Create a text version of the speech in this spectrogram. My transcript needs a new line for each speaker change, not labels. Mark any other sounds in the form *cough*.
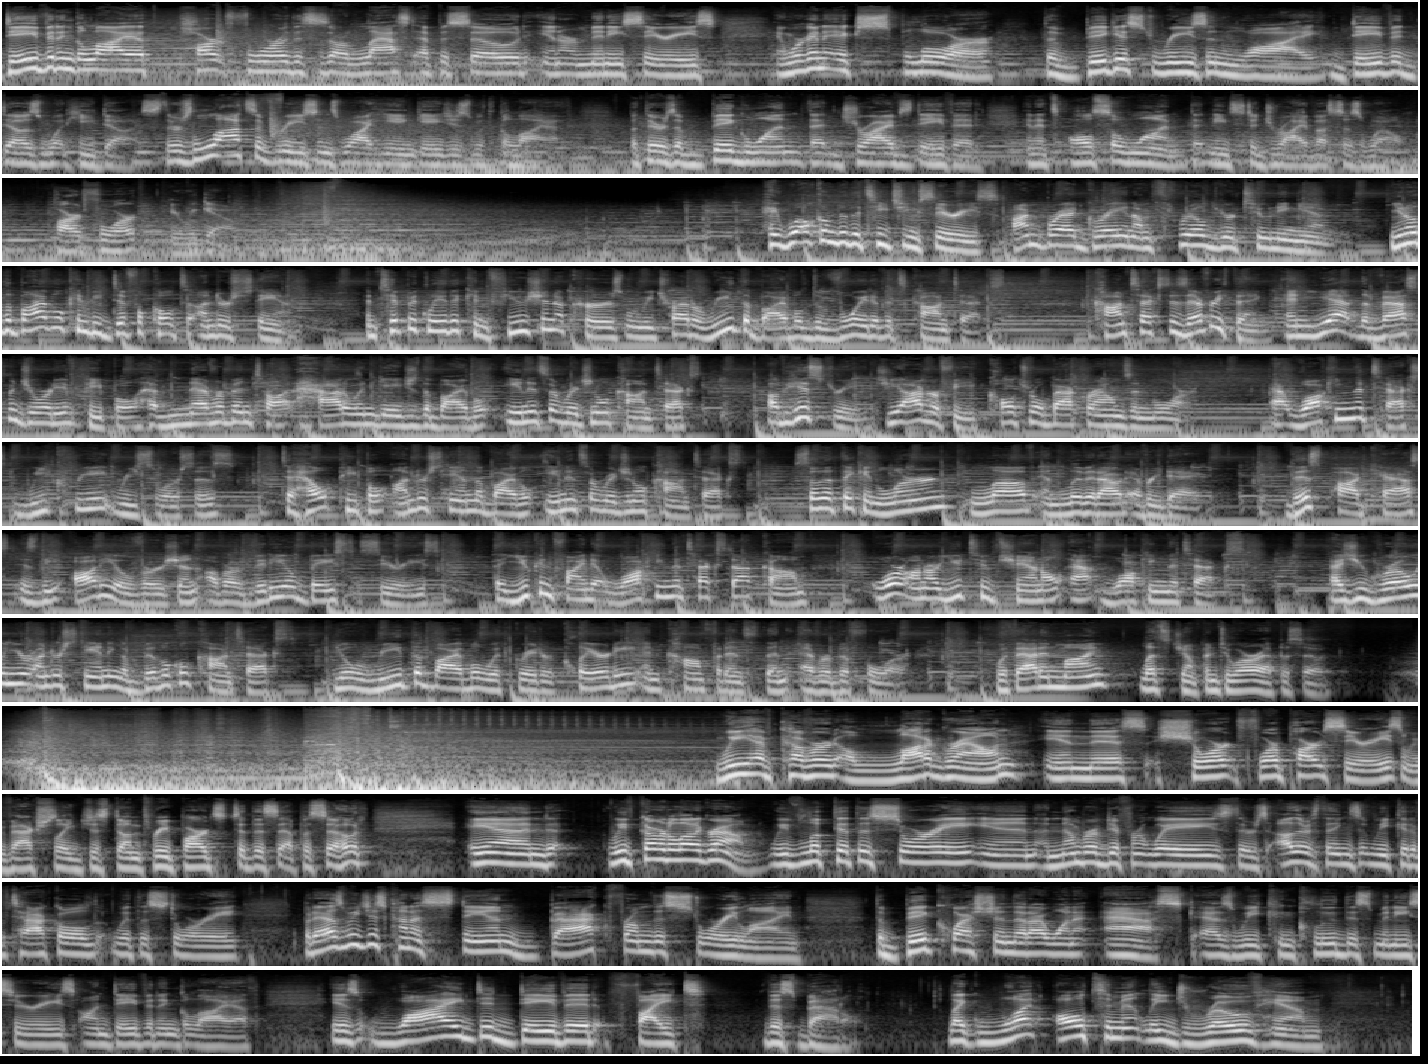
David and Goliath, part four. This is our last episode in our mini series, and we're going to explore the biggest reason why David does what he does. There's lots of reasons why he engages with Goliath, but there's a big one that drives David, and it's also one that needs to drive us as well. Part four, here we go. Hey, welcome to the teaching series. I'm Brad Gray, and I'm thrilled you're tuning in. You know, the Bible can be difficult to understand, and typically the confusion occurs when we try to read the Bible devoid of its context. Context is everything, and yet the vast majority of people have never been taught how to engage the Bible in its original context of history, geography, cultural backgrounds, and more. At Walking the Text, we create resources to help people understand the Bible in its original context so that they can learn, love, and live it out every day. This podcast is the audio version of our video based series that you can find at walkingthetext.com or on our YouTube channel at Walking the Text. As you grow in your understanding of biblical context, you'll read the Bible with greater clarity and confidence than ever before. With that in mind, let's jump into our episode. We have covered a lot of ground in this short four part series, and we've actually just done three parts to this episode. And we've covered a lot of ground. We've looked at this story in a number of different ways. There's other things that we could have tackled with the story. But as we just kind of stand back from this storyline, the big question that I want to ask as we conclude this mini series on David and Goliath is why did David fight this battle? Like, what ultimately drove him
